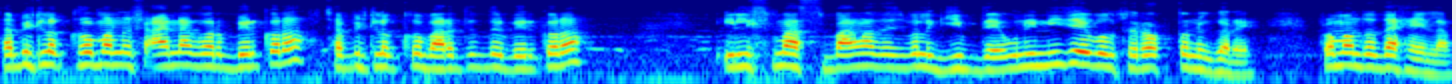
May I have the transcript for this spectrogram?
ছাব্বিশ লক্ষ মানুষ আয়নাঘর বের করো, ছাব্বিশ লক্ষ ভারতীয়দের বের করো। ইলিশ মাছ বাংলাদেশ বলে গিফট দেয়। উনি নিজেই বলছে রপ্তানি করে। প্রমাণ তো দেখাইলাম।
